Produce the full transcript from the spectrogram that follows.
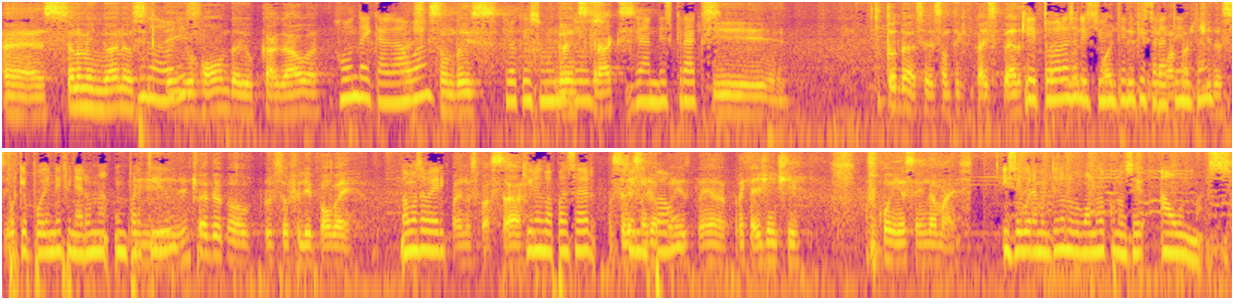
É, se eu não me engano, eu citei Jogadores. o Honda e o Kagawa. Honda y Kagawa, Acho que são dois creo que son grandes dos craques grandes cracks que, que toda a seleção tem que ficar esperta. que toda la selección tiene que estar atenta porque pueden definir una- un E partido. a gente vai ver como o professor Filipão vai, Vamos a ver vai nos passar. qué nos va a pasar A seleção Felipao japonesa para que a gente os conheça ainda mais. y seguramente nos lo vamos a conocer aún más.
